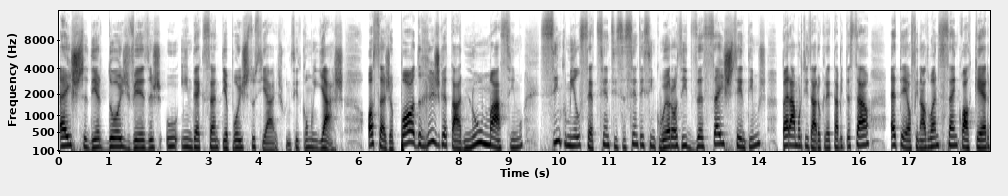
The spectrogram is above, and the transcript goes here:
exceder duas vezes o indexante de apoios sociais, conhecido como IAS. Ou seja, pode resgatar no máximo 5.765 euros e 16 cêntimos para amortizar o crédito de habitação até ao final do ano sem qualquer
